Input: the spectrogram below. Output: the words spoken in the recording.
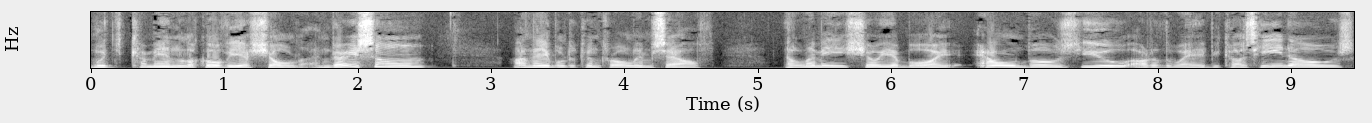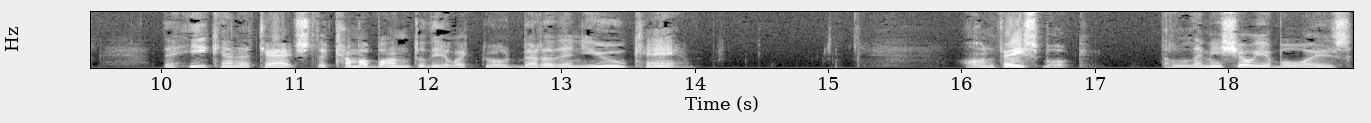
would come in, look over your shoulder, and very soon, unable to control himself, the Lemme Show You boy elbows you out of the way because he knows that he can attach the cummerbund to the electrode better than you can. On Facebook, the Lemme Show You boys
